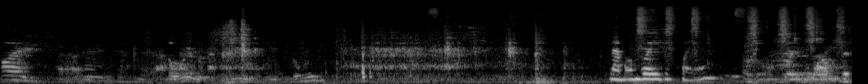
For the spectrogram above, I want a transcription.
Ôi, làm ông quay khỏe. Ừ, ông quay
